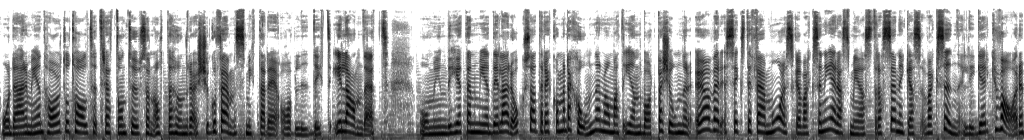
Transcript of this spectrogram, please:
Och därmed har totalt 13 825 smittade avlidit i landet. Och myndigheten meddelar också att rekommendationen om att enbart personer över 65 år ska vaccineras med AstraZenecas vaccin ligger kvar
